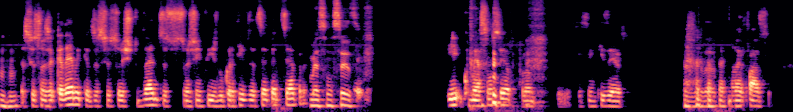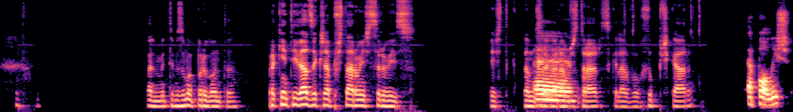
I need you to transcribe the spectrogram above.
Uhum. Associações académicas, associações de estudantes, associações sem fins lucrativos, etc, etc. Começam cedo. E começam cedo, pronto, se assim quiser. É Não é fácil. Olha, temos uma pergunta. Para que entidades é que já prestaram este serviço? Este que estamos agora a mostrar, se calhar vou repescar. A Polis.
